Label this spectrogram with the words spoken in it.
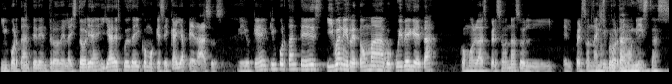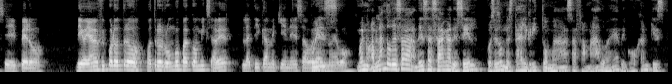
importante dentro de la historia y ya después de ahí como que se cae a pedazos. Digo, ¿qué, qué importante es? Y bueno, y retoma Goku y Vegeta como las personas o el, el personaje Los protagonistas. Sí, pero digo, ya me fui por otro, otro rumbo para cómics. A ver, platícame quién es ahora el Pues, nuevo. Bueno, hablando de esa, de esa saga de Cell, pues es donde está el grito más afamado ¿eh? de Gohan, que es,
